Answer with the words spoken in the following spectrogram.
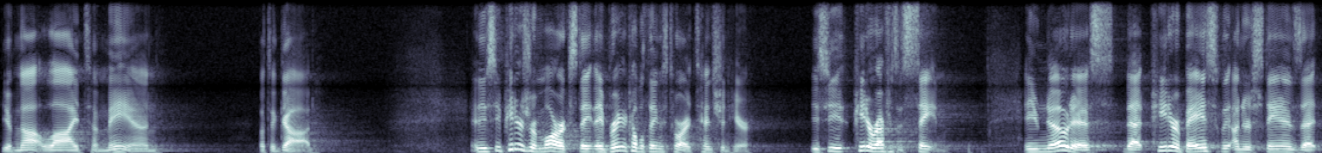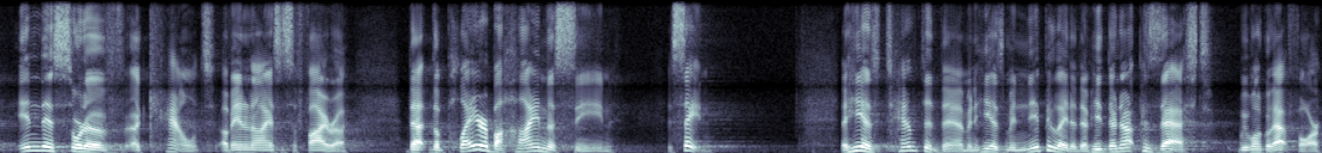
You have not lied to man, but to God. And you see, Peter's remarks, they, they bring a couple things to our attention here. You see, Peter references Satan. And you notice that Peter basically understands that in this sort of account of Ananias and Sapphira, that the player behind the scene is Satan. That he has tempted them and he has manipulated them. He, they're not possessed, we won't go that far,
